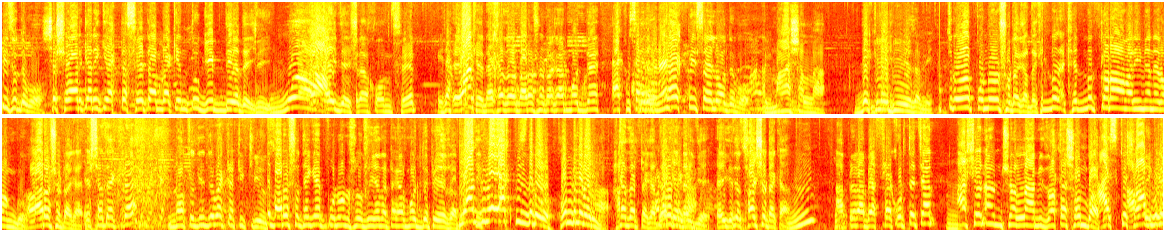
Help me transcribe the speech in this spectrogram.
কিছু দেবো? সে শেয়ারকারীকে একটা সেট আমরা কিন্তু গিফট দিয়ে দেই। এই যে সেরকম সেট এটা এক হাজার বারোশো টাকার মধ্যে এক দেবেন, হ্যাঁ? এক পিস দেবো। মাশাল্লাহ দেখলেই বিয়ে যাবে। মাত্র পনেরোশো টাকা। দেখেন খেদমত করা আমার ইমানের অঙ্গ। বারোশো টাকা। এর সাথে একটা নত দিয়ে দেবো একটা টিকলি বারোশো থেকে পনেরোশো দুই হাজার টাকার মধ্যে পেয়ে যাবে। এক পিস দেবো হোম ডেলিভারি হাজার টাকা। দেখেন এই যে এই যে ছয়শো টাকা। আপনারা ব্যবসা করতে চান আসেন ইনশাল্লাহ আমি যথাসম্ভব। আজকে সবগুলো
